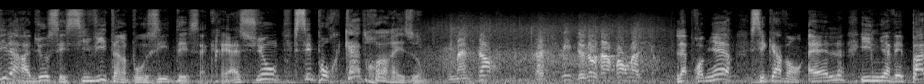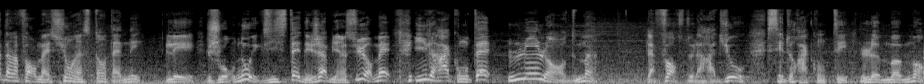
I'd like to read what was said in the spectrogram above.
Si la radio s'est si vite imposée dès sa création, c'est pour quatre raisons. Et maintenant, la suite de nos informations. La première, c'est qu'avant elle, il n'y avait pas d'informations instantanées. Les journaux existaient déjà bien sûr, mais ils racontaient le lendemain. La force de la radio, c'est de raconter le moment.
